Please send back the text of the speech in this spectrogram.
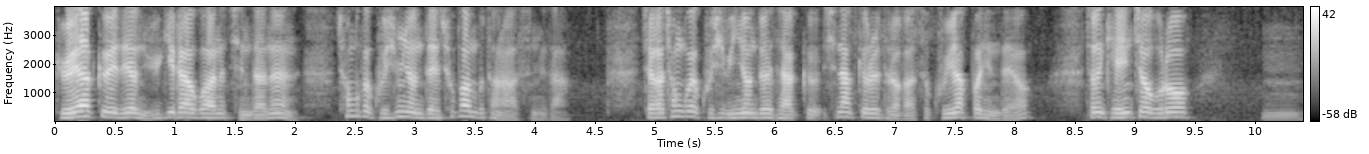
교회 학교에 대한 위기라고 하는 진단은 1990년대 초반부터 나왔습니다. 제가 1992년도에 대학교 신학교를 들어가서 9학번인데요. 저는 개인적으로 음,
